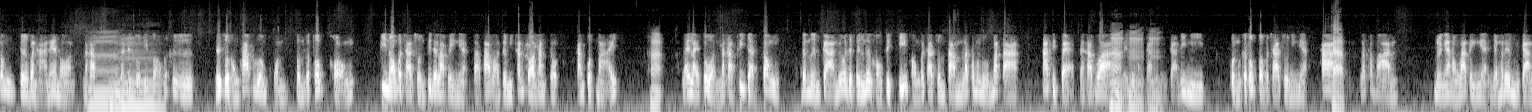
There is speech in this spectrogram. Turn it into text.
ต้องเจอปัญหาแน่นอนนะครับอืมและในส่วนที่สองก็คือ ในส่วนของภาพรวมผลผลกระทบของพี่น้องประชาชนที่ได้รับเองเนี่ยสาภาพอาจจะมีขั้นตอนทางทางกฎหมายฮะหลาย ๆ ส่วนนะครับ ที่จะต้องดำเนินการไม่ว่าจะเป็นเรื่องของสิทธิของประชาชนตามรัฐธรรมนูญมาตรา 58 นะครับ ว่าอืมในเรื่องของการอืมดำเนินการที่มีผลกระทบต่อประชาชนเองเนี่ย ถ้าครับรัฐบาลหน่วยงานของรัฐเองเนี่ยยังไม่ได้มีการ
